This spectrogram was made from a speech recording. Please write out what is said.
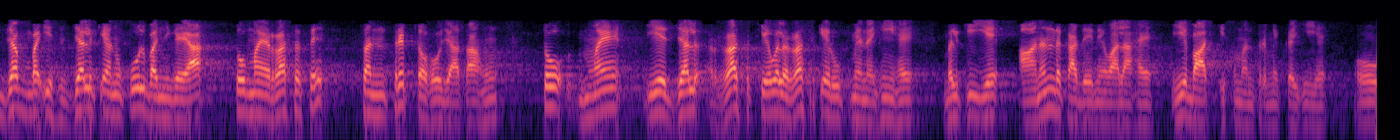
जब इस जल के अनुकूल बन गया तो मैं रस से संतृप्त हो जाता हूँ। तो मैं, ये जल रस केवल रस के रूप में नहीं है, बल्कि ये आनंद का देने वाला है। ये बात इस मंत्र में कही है। ओ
